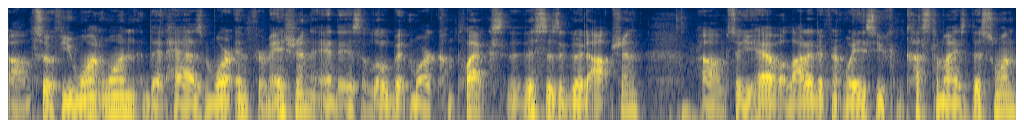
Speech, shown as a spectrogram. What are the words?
Um, so if you want one that has more information and is a little bit more complex, this is a good option. Um, so you have a lot of different ways you can customize this one.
